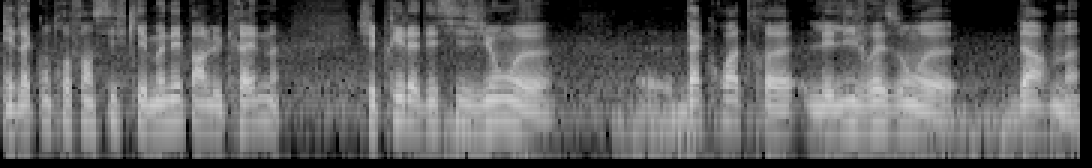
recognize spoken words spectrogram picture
et de la contre-offensive qui est menée par l'Ukraine, j'ai pris la décision d'accroître les livraisons d'armes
